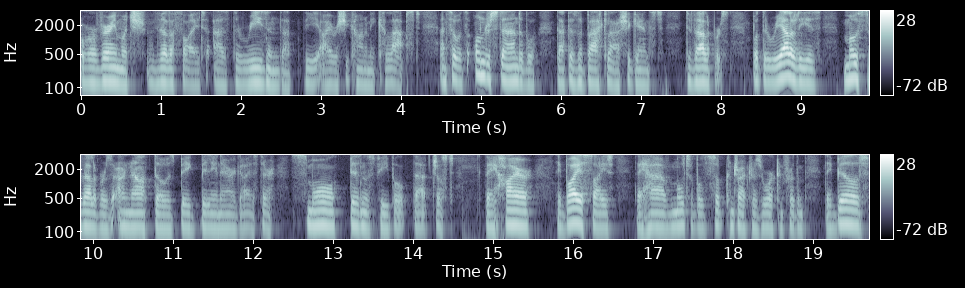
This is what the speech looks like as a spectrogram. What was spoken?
were very much vilified as the reason that the Irish economy collapsed. And so it's understandable that there's a backlash against developers. But the reality is, most developers are not those big billionaire guys. They're small business people that just they hire, they buy a site, they have multiple subcontractors working for them. They build,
